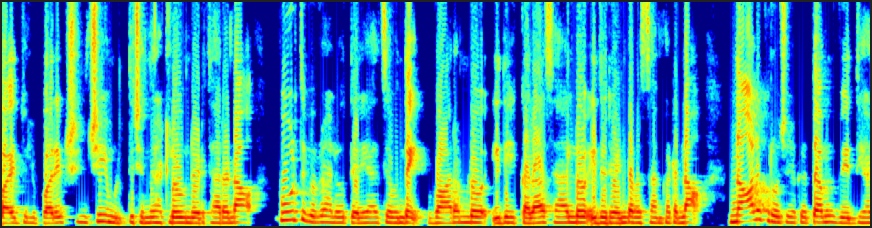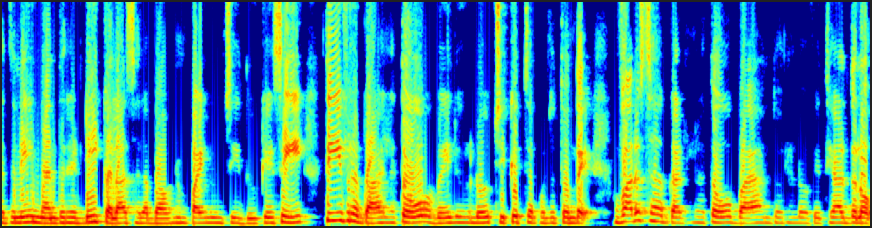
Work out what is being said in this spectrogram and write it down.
వైద్యులు పరీక్షించి మృతి చెందినట్లు నిర్ధారణ పూర్తి వివరాలు తెలియాల్సి ఉంది. వారంలో ఇదే కళాశాలలో ఇది రెండవ సంఘటన. నాలుగు రోజుల క్రితం విద్యార్థిని నందిరెడ్డి కళాశాల భవనంపై నుంచి దూకేసి తీవ్ర గాయాలతో వేలూరులో చికిత్స పొందుతుంది. వరుస ఘటనలతో భయాందోళనలో విద్యార్థులు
